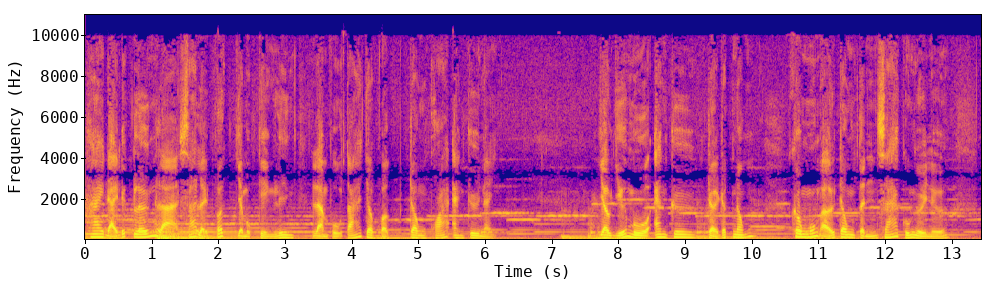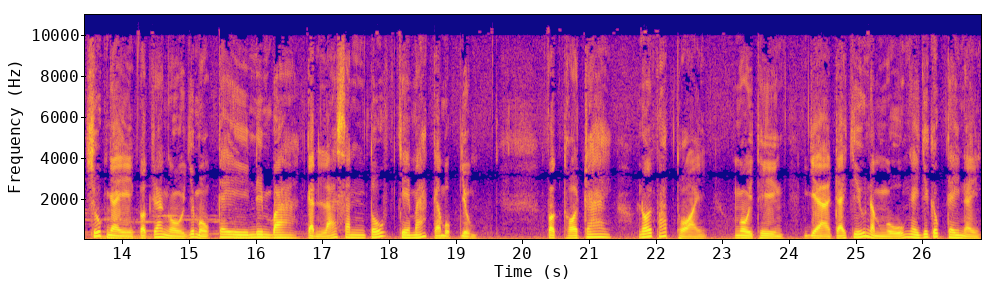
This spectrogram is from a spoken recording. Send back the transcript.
Hai đại đức lớn là Xá Lợi Phất và Một Kiền Liên Làm phụ tá cho Phật trong khóa an cư này. Vào giữa mùa an cư, trời rất nóng, Không muốn ở trong tịnh xá của người nữa Suốt ngày Phật ra ngồi với một cây niêm ba Cành lá xanh tốt che mát cả một vùng Phật thọ trai nói pháp thoại, ngồi thiền và trải chiếu nằm ngủ ngay dưới gốc cây này.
